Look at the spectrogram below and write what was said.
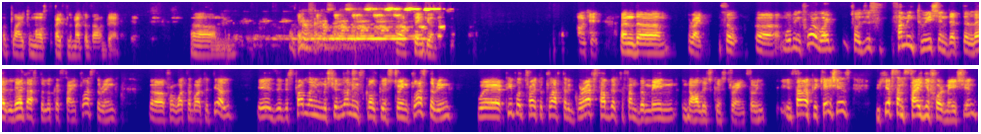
apply to most spectral methods out there. Um, okay. Perfect. Uh, thank you. Okay, and um, right, so uh, moving forward, so just some intuition that led, led us to look at sign clustering uh, from what I'm about to tell is that this problem in machine learning is called constraint clustering, where people try to cluster graphs subject to some domain knowledge constraints. So in, in some applications, we have some side information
